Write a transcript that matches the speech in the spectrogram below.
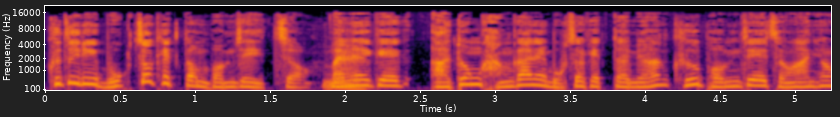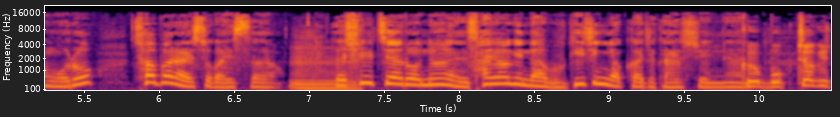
그들이 목적했던 범죄 있죠. 네. 만약에 아동 강간을 목적했다면 그 범죄에 정한 형으로 처벌할 수가 있어요. 음. 실제로는 사형이나 무기징역까지 갈 수 있는 그 목적이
